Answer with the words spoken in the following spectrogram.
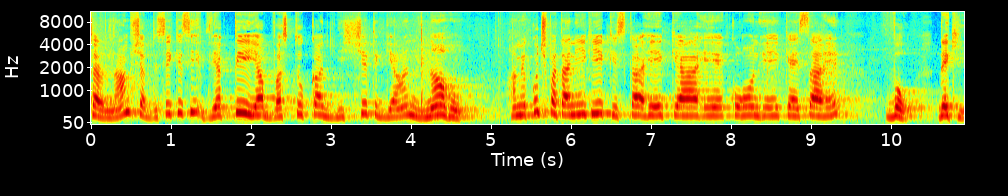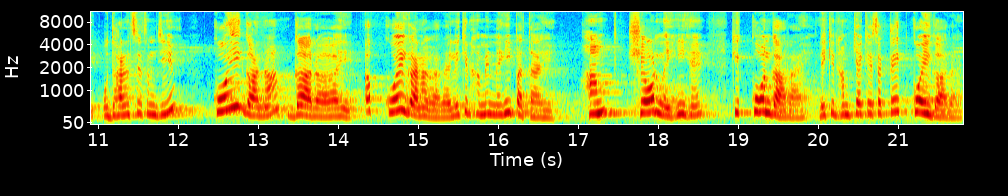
सर्वनाम शब्द से किसी व्यक्ति या वस्तु का निश्चित ज्ञान न हो। हमें कुछ पता नहीं कि ये किसका है, क्या है, कौन है, कैसा है। वो, देखिए, उदाहरण से समझिए। कोई गाना गा रहा है, अब कोई गाना गा रहा है, लेकिन हमें नहीं पता है। हम श्योर नहीं हैं कि कौन गा रहा है, लेकिन हम क्या कह सकते हैं? कोई गा रहा है।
